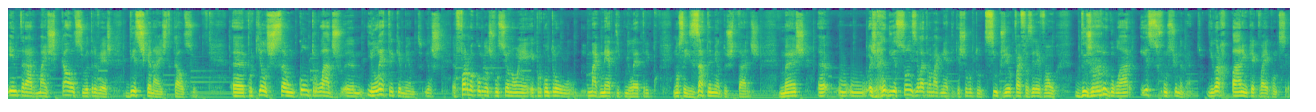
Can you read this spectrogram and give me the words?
entrar mais cálcio através desses canais de cálcio, eh, porque eles são controlados eh, eletricamente. Eles, a forma como eles funcionam é, é por controle magnético elétrico, não sei exatamente os detalhes, mas o, as radiações eletromagnéticas, sobretudo de 5G, o que vai fazer é vão desregular esse funcionamento. E agora reparem o que é que vai acontecer.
